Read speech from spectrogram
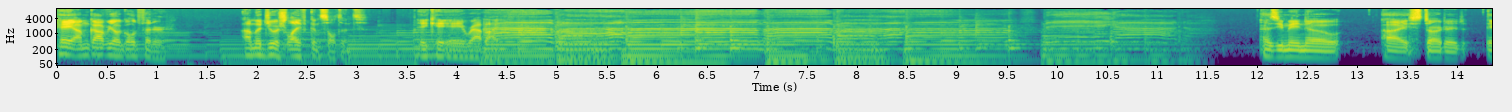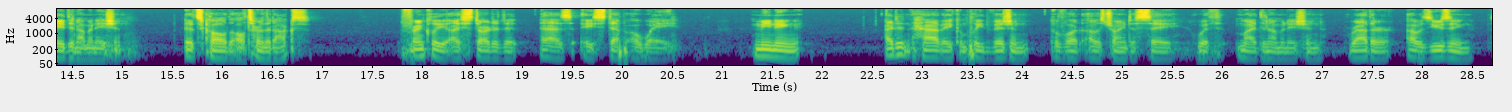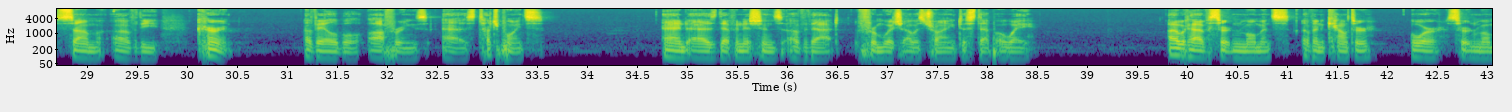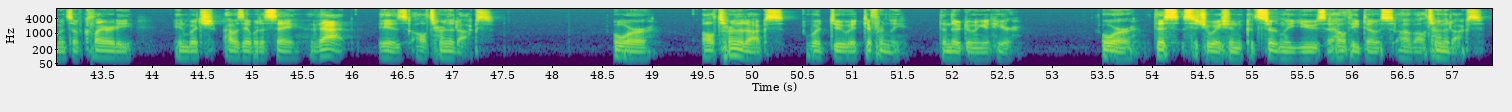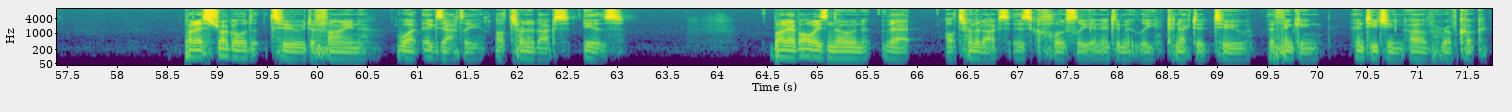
Hey, I'm Gavriel Goldfeder. I'm a Jewish life consultant, aka rabbi. As you may know, I started a denomination. It's called Alternadox. Frankly, I started it as a step away, meaning I didn't have a complete vision of what I was trying to say with my denomination. Rather, I was using some of the current available offerings as touch points and as definitions of that from which I was trying to step away. I would have certain moments of encounter or certain moments of clarity in which I was able to say, that is Alternadox. Or Alternadox would do it differently than they're doing it here. Or this situation could certainly use a healthy dose of Alternadox. But I struggled to define what exactly Alternadox is. But I've always known that Alternadox is closely and intimately connected to the thinking and teaching of Rav Kook.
